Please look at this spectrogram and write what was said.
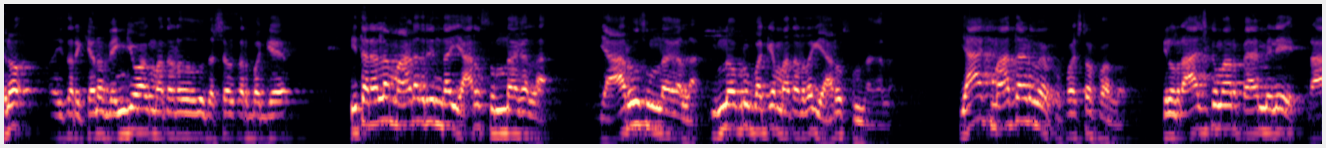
ಏನೋ ಈ ತರಕ್ಕೆ ಏನೋ ವ್ಯಂಗ್ಯವಾಗಿ ಮಾತಾಡೋದು ದರ್ಶನ್ ಸರ್ ಬಗ್ಗೆ. ಈ ತರ ಎಲ್ಲ ಮಾಡೋದ್ರಿಂದ ಯಾರು ಸುಮ್ನಾಗಲ್ಲ. ಯಾರೂ ಸುಮ್ನಾಗಲ್ಲ. ಇನ್ನೊಬ್ರ ಬಗ್ಗೆ ಮಾತಾಡಿದಾಗ ಯಾರೂ ಸುಮ್ನಾಗಲ್ಲ. ಯಾಕೆ ಮಾತಾಡಬೇಕು ಫಸ್ಟ್ ಆಫ್ ಆಲ್ ಇಲ್ಲಿ ರಾಜ್ಕುಮಾರ್ ಫ್ಯಾಮಿಲಿ ರಾ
